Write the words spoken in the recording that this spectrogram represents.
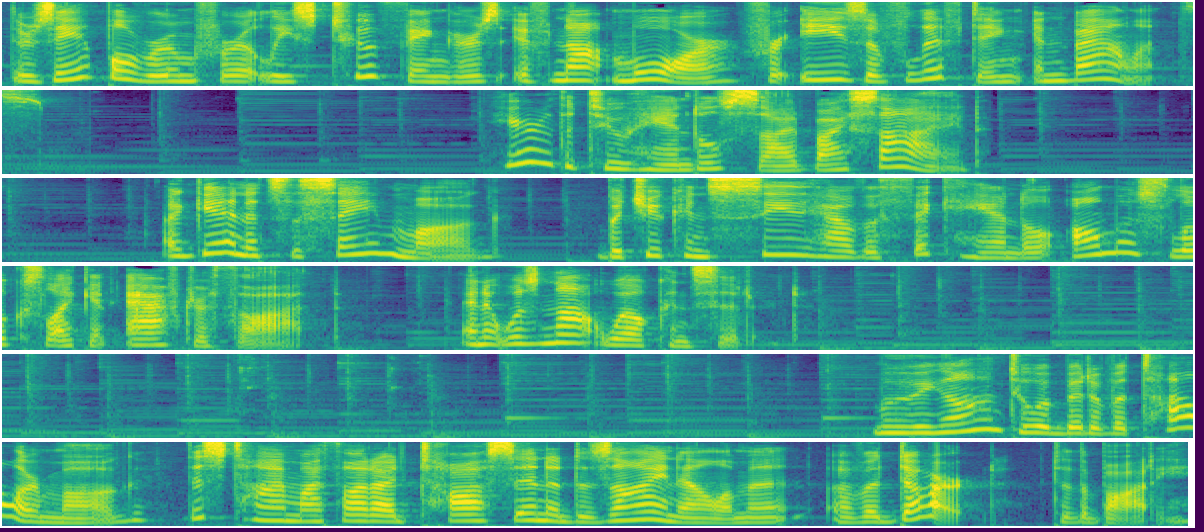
There's ample room for at least two fingers, if not more, for ease of lifting and balance. Here are the two handles side by side. Again, it's the same mug, but you can see how the thick handle almost looks like an afterthought, and it was not well considered. Moving on to a bit of a taller mug, this time I thought I'd toss in a design element of a dart to the body.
